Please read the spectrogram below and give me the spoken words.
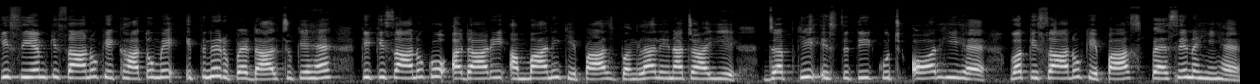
कि सीएम किसानों के खातों में इतने रुपए डाल चुके हैं कि किसानों को अडारी अंबानी के पास बंगला लेना चाहिए, जबकि स्थिति कुछ और ही है। वह किसानों के पास पैसे नहीं है।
